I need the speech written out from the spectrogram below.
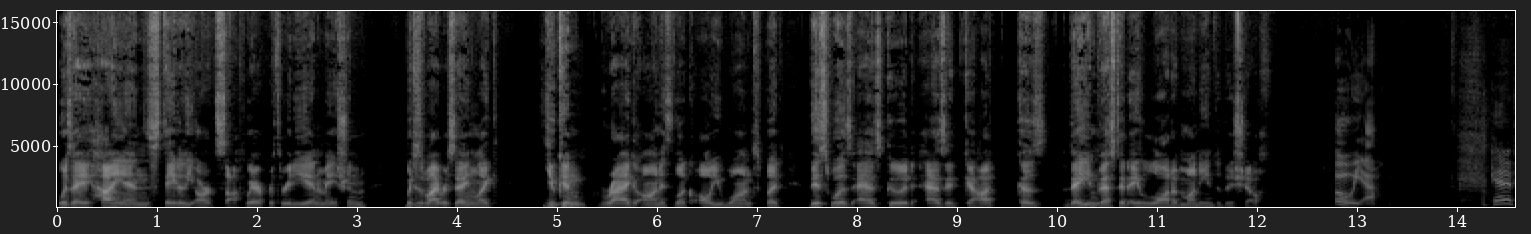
was a high-end state-of-the-art software for 3d animation which is why we're saying like you can rag on its look all you want but this was as good as it got because they invested a lot of money into this show Oh yeah. I Forget if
